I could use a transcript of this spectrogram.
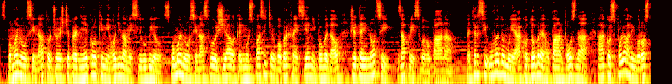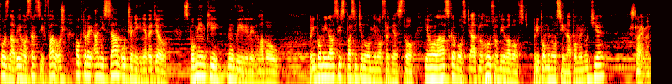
Spomenul si na to, čo ešte pred niekoľkými hodinami slúbil. Spomenul si na svoj žiaľ, keď mu spasiteľ vo vrchnej sieni povedal, že tej noci zaprie svojho pána. Peter si uvedomuje, ako dobrého pán pozná a ako spoľahlivo rozpoznal v jeho srdci faloš, o ktorej ani sám učeník nevedel. Spomienky mu vírili hlavou. Pripomínal si spasiteľovo milosrdenstvo, jeho láskavosť a dlhozhovievavosť. Pripomenul si napomenutie, Simon.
